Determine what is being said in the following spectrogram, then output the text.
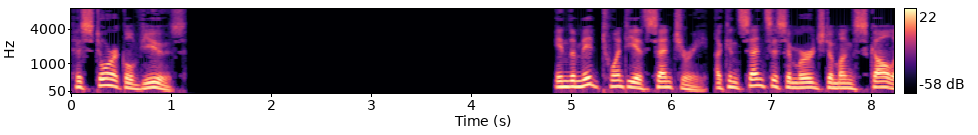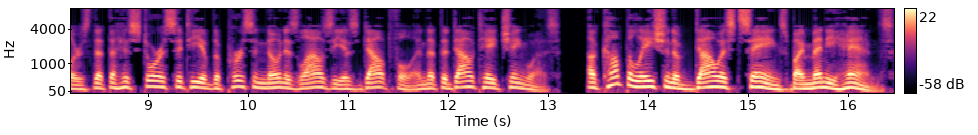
Historical views In the mid-20th century, a consensus emerged among scholars that the historicity of the person known as Laozi is doubtful and that the Tao Te Ching was a compilation of Taoist sayings by many hands.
